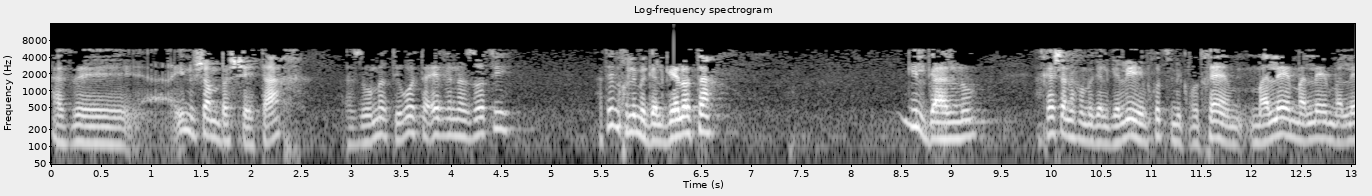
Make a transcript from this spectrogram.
אז אה, היינו שם בשטח, אז הוא אומר, תראו את האבן הזאתי, אתם יכולים לגלגל אותה? גלגלנו. אחרי שאנחנו מגלגלים, חוץ מכבודכם, מלא מלא מלא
